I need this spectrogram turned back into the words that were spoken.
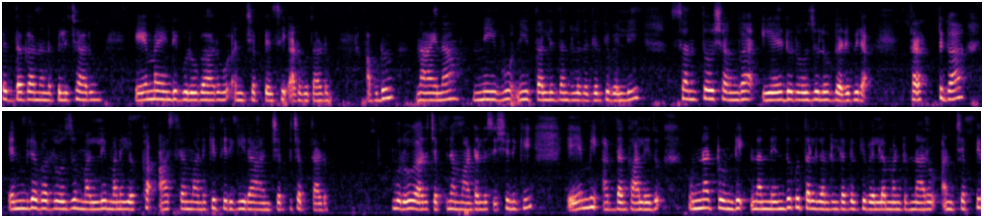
పెద్దగా నన్ను పిలిచారు? ఏమైంది గురుగారు అని చెప్పేసి అడుగుతాడు. అప్పుడు నాయన నీవు నీ తల్లిదండ్రుల దగ్గరికి వెళ్ళి సంతోషంగా ఏడు రోజులు గడిపిరా. కరెక్ట్గా ఎనిమిదవ రోజు మళ్ళీ మన యొక్క ఆశ్రమానికి తిరిగిరా అని చెప్పి చెప్తాడు. గురువుగారు చెప్పిన మాటలు శిష్యునికి ఏమీ అర్థం కాలేదు. ఉన్నట్టుండి నన్నెందుకు తల్లిదండ్రుల దగ్గరికి వెళ్ళమంటున్నారు అని చెప్పి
